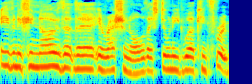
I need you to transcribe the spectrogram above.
even if you know that they're irrational, they still need working through.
